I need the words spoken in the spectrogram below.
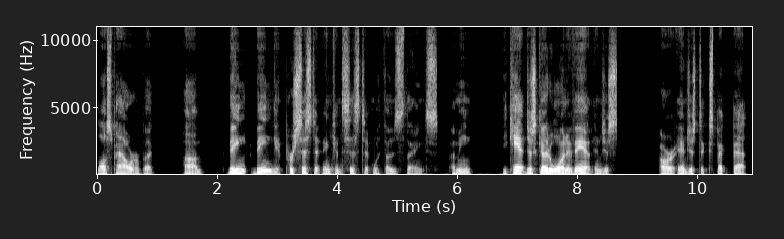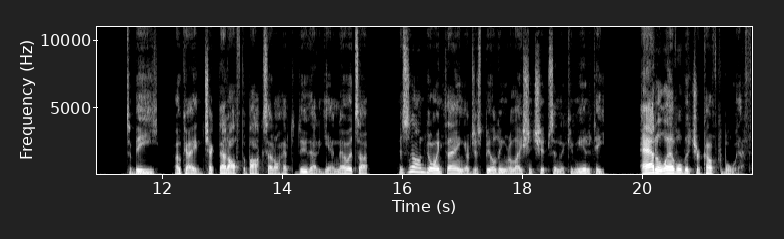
lost power, but um, being being persistent and consistent with those things. I mean, you can't just go to one event and just or and just expect that to be okay. Check that off the box. I don't have to do that again. No, it's a it's an ongoing thing of just building relationships in the community at a level that you're comfortable with.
